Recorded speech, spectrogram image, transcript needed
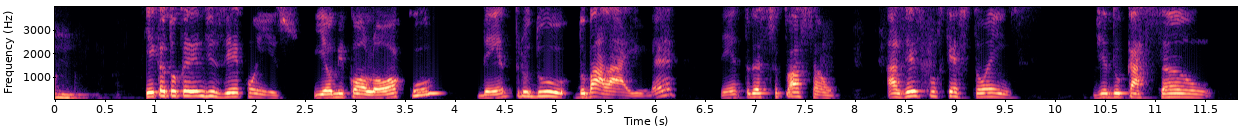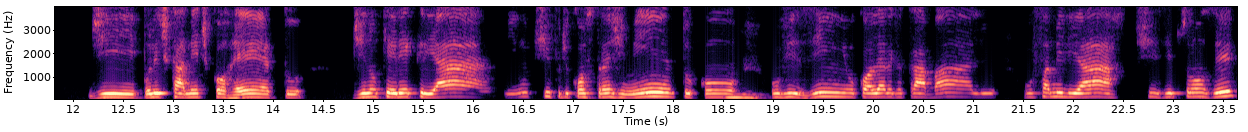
Hum que, que eu estou querendo dizer com isso? E eu me coloco dentro do, do balaio, né? dentro dessa situação. Às vezes, por questões de educação, de politicamente correto, de não querer criar nenhum tipo de constrangimento com uhum. o vizinho, o colega de trabalho, o familiar XYZ,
